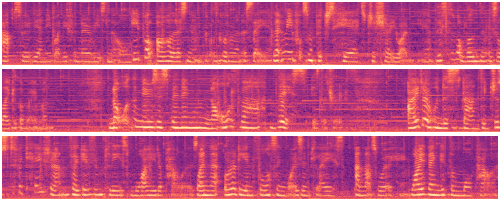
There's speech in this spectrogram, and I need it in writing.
absolutely anybody for no reason at all. People are listening to what the government is saying. Let me put some pictures here to just show you what I mean. This is what London is like at the moment. Not what the news is spinning, not all of that. This is the truth. I don't understand the justification for giving police wider powers when they're already enforcing what is in place and that's working. Why then give them more power?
